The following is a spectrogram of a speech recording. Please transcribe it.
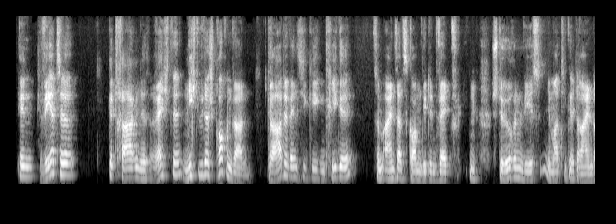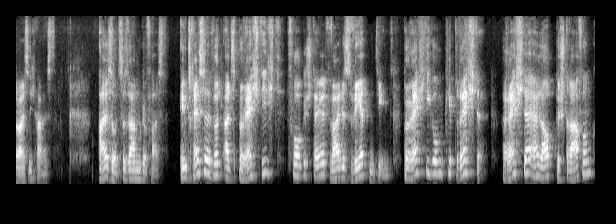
in Werte getragene Rechte nicht widersprochen werden gerade wenn sie gegen Kriege zum Einsatz kommen, die den Weltfrieden stören, wie es im Artikel 33 heißt. Also zusammengefasst. Interesse wird als berechtigt vorgestellt, weil es Werten dient. Berechtigung gibt Rechte. Rechte erlaubt Bestrafung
